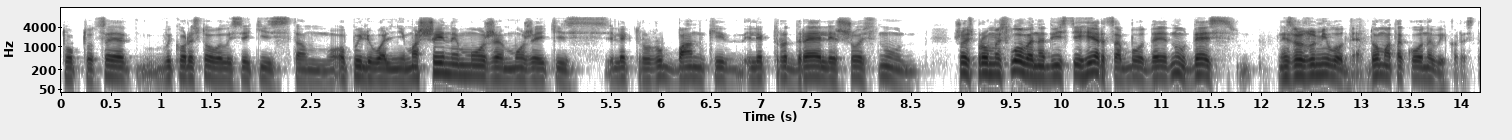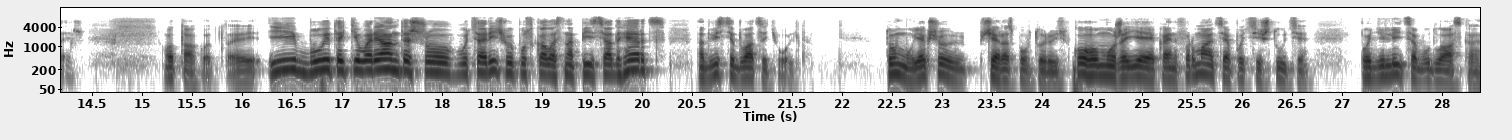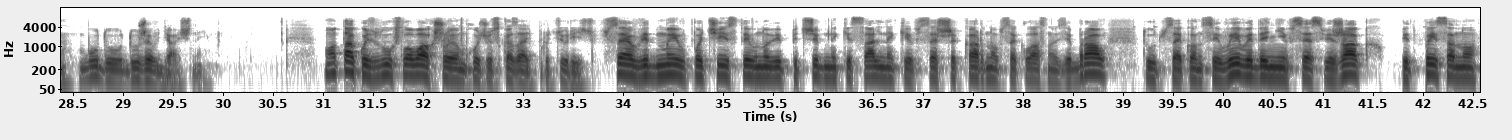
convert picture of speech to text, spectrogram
Тобто це використовувалися якісь там опилювальні машини, може, може якісь електрорубанки, електродрелі, щось, ну, щось промислове на 200 Гц або де, ну, десь незрозуміло де. Дома такого не використаєш. Отак от. Е, І були такі варіанти, що ця річ випускалась на 50 Гц на 220 вольт. Тому, якщо ще раз повторюсь, в кого може є яка інформація по цій штуці, поділіться, будь ласка, буду дуже вдячний. Ну, а так ось в двох словах, що я вам хочу сказати про цю річ. Все відмив, почистив, нові підшипники, сальники, все шикарно, все класно зібрав. Тут все конці виведені, все свіжак, підписано.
